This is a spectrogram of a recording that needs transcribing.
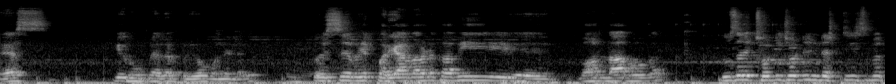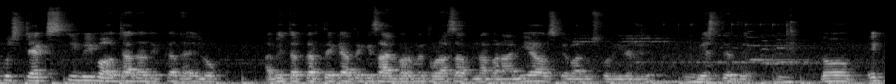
गैस के रूप में अगर प्रयोग होने लगे तो इससे एक पर्यावरण का भी बहुत लाभ होगा। दूसरे छोटी छोटी इंडस्ट्रीज़ में कुछ टैक्स की भी बहुत ज़्यादा दिक्कत है लोग अभी तक करते क्या थे कि साल भर में थोड़ा सा अपना बना लिया उसके बाद उसको धीरे धीरे बेचते थे। तो एक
